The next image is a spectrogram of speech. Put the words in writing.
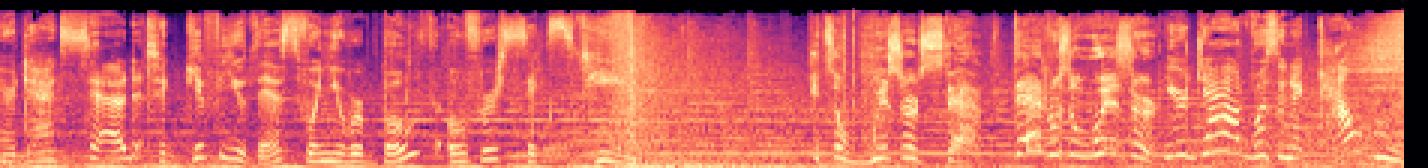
Your dad said to give you this when you were both over 16. It's a wizard staff. Dad was a wizard. Your dad was an accountant.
